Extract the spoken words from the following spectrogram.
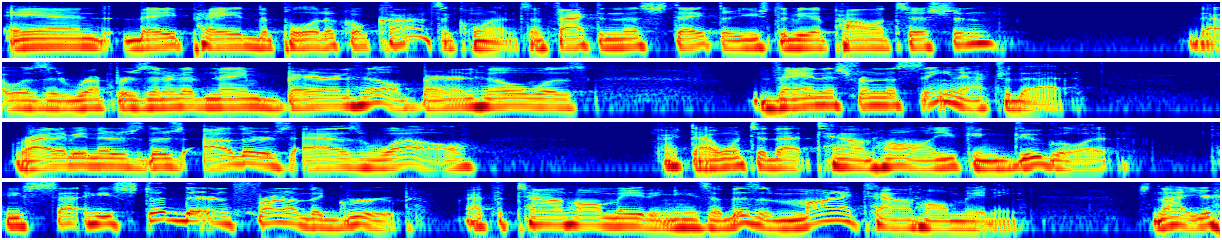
And they paid the political consequence. In fact, in this state, there used to be a politician that was a representative named Baron Hill. Baron Hill was vanished from the scene after that. Right? I mean, there's there's others as well. In fact, I went to that town hall. You can Google it. He sat, he stood there in front of the group at the town hall meeting. He said, "This is my town hall meeting. It's not your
